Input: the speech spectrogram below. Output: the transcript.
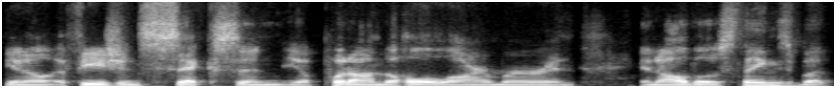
you know Ephesians six and you know put on the whole armor and and all those things. But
